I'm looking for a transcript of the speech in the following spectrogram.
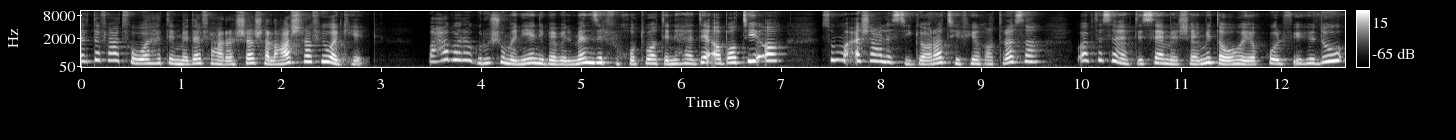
ارتفعت فوهة المدافع الرشاشة العشرة في وجهه. وعبر جروش منيان باب المنزل في خطوات هادئة بطيئة ثم أشعل سيجارته في غطرسة وابتسم ابتسامة شامتة وهو يقول في هدوء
